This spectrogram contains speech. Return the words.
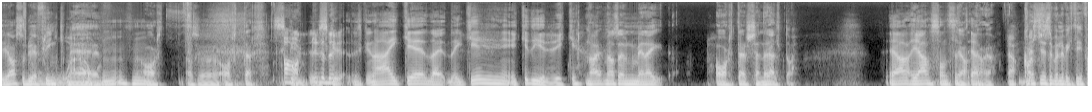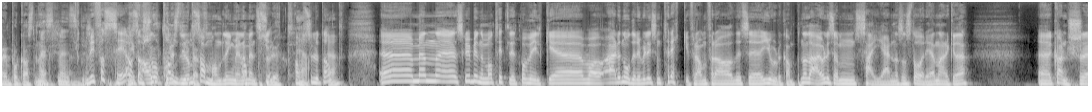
Ja, så du er flink med art, altså arter? Skulle, skulle, nei, ikke, ikke, ikke dyreriket. Nei, men altså, mener jeg arter generelt, da. Ja, ja, sånn sett. Ja, ja, ja. Ja. Kanskje ikke så veldig viktig for den podkasten. Vi får se. Altså får se Alt handler om samhandling mellom mennesker. Absolutt. Absolutt Ja, alt. Uh, Men eh, skal vi begynne med å titte litt på hvilke hva, Er det noe dere vil liksom trekke fram fra disse julekampene? Det er jo liksom seierne som står igjen, er det ikke det? Uh, Kanskje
